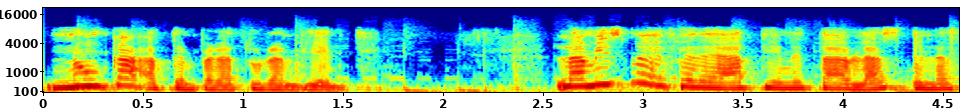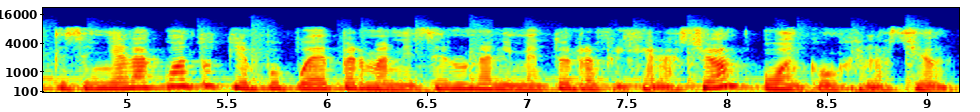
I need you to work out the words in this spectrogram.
nunca a temperatura ambiente. La misma FDA tiene tablas en las que señala cuánto tiempo puede permanecer un alimento en refrigeración o en congelación.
